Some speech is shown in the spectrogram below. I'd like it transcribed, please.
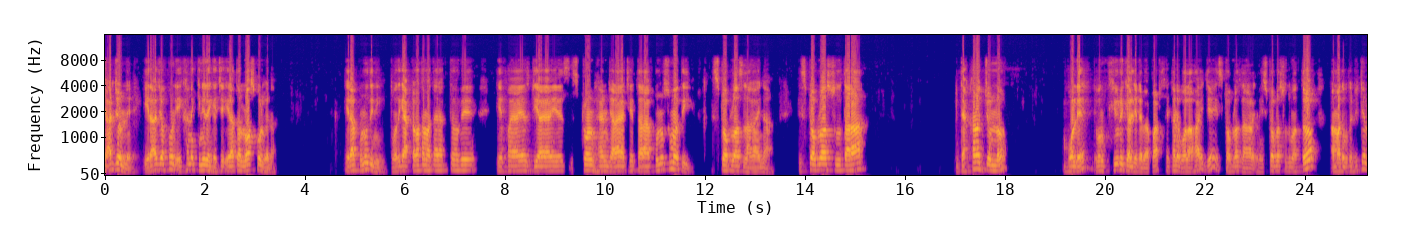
যার জন্যে? এরা যখন এখানে কিনে রেখেছে, এরা তো লস করবে না। এরা কোনোদিনই তোমাদেরকে একটা কথা মাথায় রাখতে হবে। এফআইআইএস ডিআইআইএস স্ট্রং হ্যান্ড যারা আছে, তারা কোনো সময়তেই স্টপ লস লাগায় না। স্টপ লস শুধু তারা দেখানোর জন্য বলে এবং থিওরিক্যাল যেটা ব্যাপার, সেখানে বলা হয় যে স্টপ লস লাগানো যায় স্টপ লস শুধুমাত্র আমাদের মতো রিটেল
